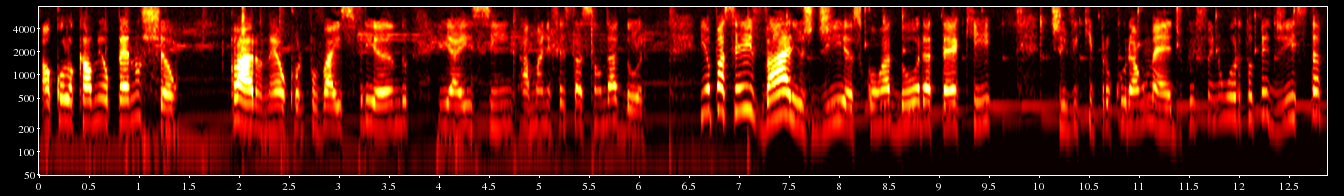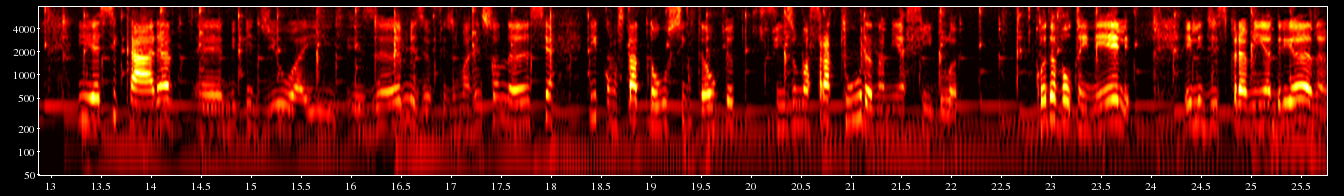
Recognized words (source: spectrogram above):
ao colocar o meu pé no chão. Claro, né? O corpo vai esfriando e aí sim a manifestação da dor. E eu passei vários dias com a dor até que tive que procurar um médico e fui num ortopedista e esse cara é, me pediu aí exames, eu fiz uma ressonância e constatou-se então que eu fiz uma fratura na minha fíbula. Quando eu voltei nele, ele disse para mim, Adriana,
